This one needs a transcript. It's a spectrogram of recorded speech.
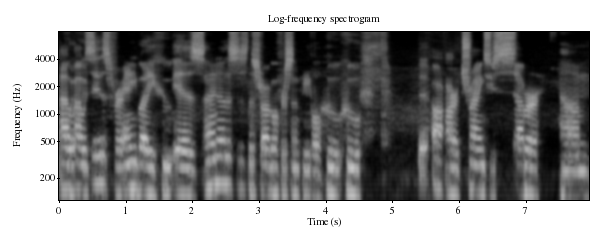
I, w- I would say this for anybody who is, I know this is the struggle for some people who, who are, are trying to sever um,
